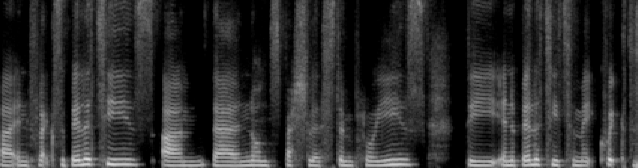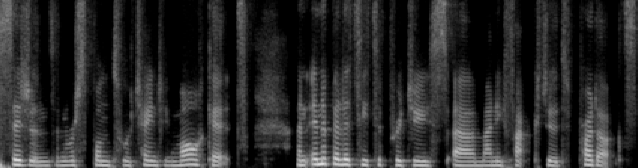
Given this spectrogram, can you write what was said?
uh, inflexibilities, um, their non-specialist employees, the inability to make quick decisions and respond to a changing market, an inability to produce uh, manufactured products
